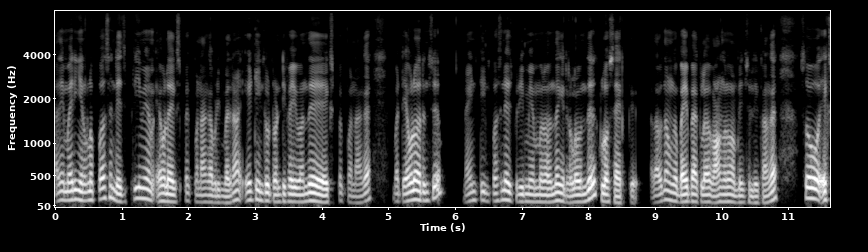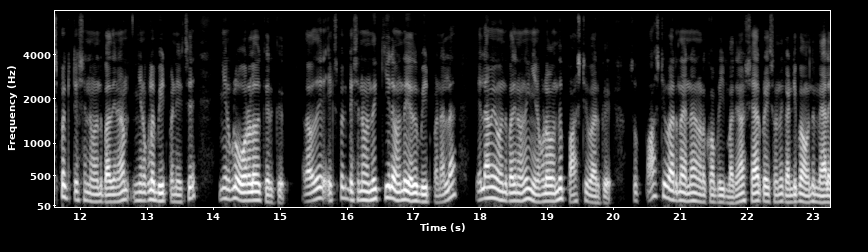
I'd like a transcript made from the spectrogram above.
அதே மாதிரி இங்கனக்குள்ள பர்சன்டேஜ் பிரீமியம் எவ்வளோ எக்ஸ்பெக்ட் பண்ணாங்க அப்படின்னு பார்த்தீங்கன்னா, 18-25 வந்து எக்ஸ்பெக்ட் பண்ணாங்க. பட் எவ்வளோ இருந்துச்சு? நைன்டீன் பர்சன்டேஜ் ப்ரீமியம் வந்து இங்கனக்குள்ள வந்து க்ளோஸ் ஆயிருக்கு. அதாவது அவங்க பைபேக்கில் வாங்கணும் அப்படின்னு சொல்லியிருக்காங்க. ஸோ எக்ஸ்பெக்டேஷன் வந்து பார்த்திங்கன்னா இங்கனக்குள்ள பீட் பண்ணிடுச்சு இங்கனக்குள்ள ஓரளவுக்கு இருக்குது அதாவது எக்ஸ்பெக்டேஷனை வந்து கீழே வந்து எதுவும் பீட் பண்ணலை எல்லாமே வந்து பார்த்திங்கன்னா வந்து எவ்வளோ வந்து பாசிட்டிவாக இருக்குது ஸோ பாசிட்டிவாக இருந்தால் என்ன நடக்கும் அப்படின்னு பார்த்தீங்கன்னா, ஷேர் ப்ரைஸ் வந்து கண்டிப்பாக வந்து மேலே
